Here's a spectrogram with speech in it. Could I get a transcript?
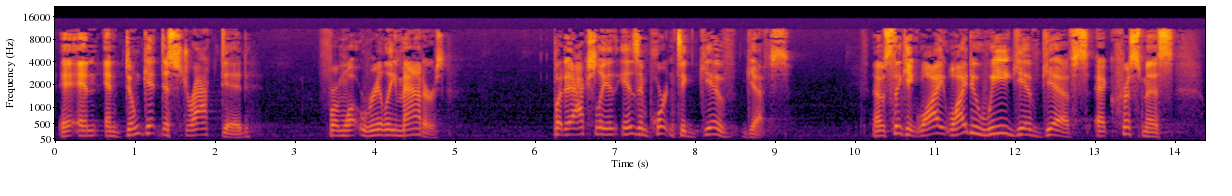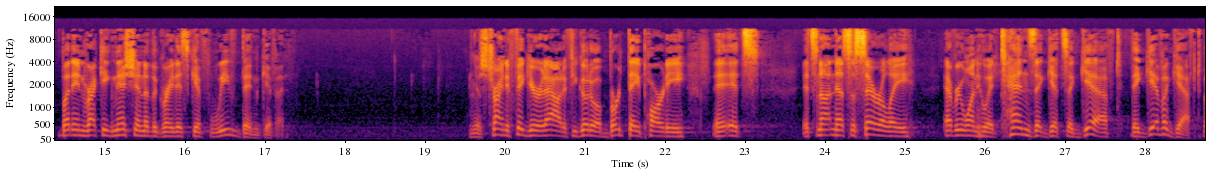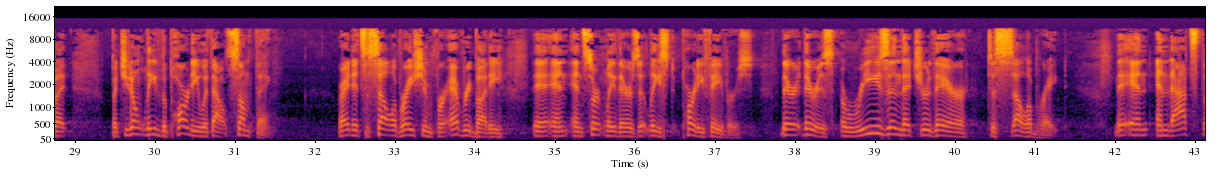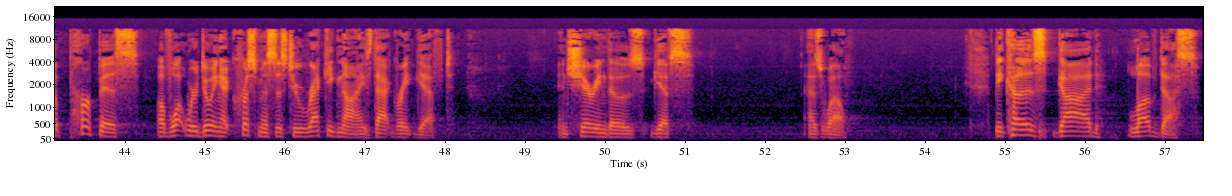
And, and, and don't get distracted from what really matters. But it actually is important to give gifts. I was thinking, why, why do we give gifts at Christmas but in recognition of the greatest gift we've been given. I was trying to figure it out. If you go to a birthday party, it's, it's not necessarily everyone who attends that gets a gift, they give a gift, but, but you don't leave the party without something, right? It's a celebration for everybody, and, and certainly there's at least party favors. There, there is a reason that you're there to celebrate. And, and that's the purpose of what we're doing at Christmas is to recognize that great gift and sharing those gifts as well. Because God loved us.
